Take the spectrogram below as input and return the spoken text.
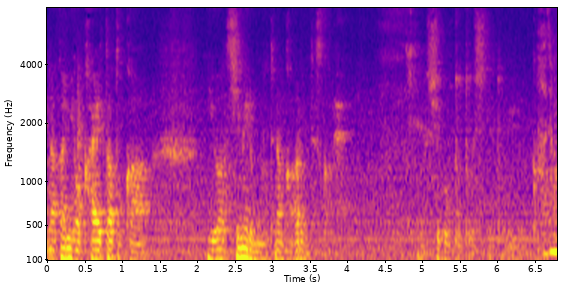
う中身を変えたとか言わしめるものって何かあるんですかね？仕事としてというか。あでも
